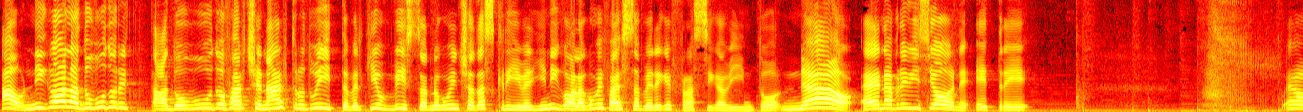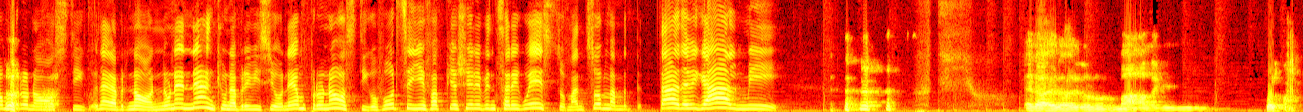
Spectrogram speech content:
Ah, oh, Nicola ha dovuto, re- ha dovuto farci un altro tweet perché io ho visto, hanno cominciato a scrivergli Nicola come fai a sapere che Frassica ha vinto? No, è una previsione e tre. È un pronostico. No, non è neanche una previsione, è un pronostico. Forse gli fa piacere pensare questo, ma insomma, statevi calmi. era, era- era normale che qualcuno,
